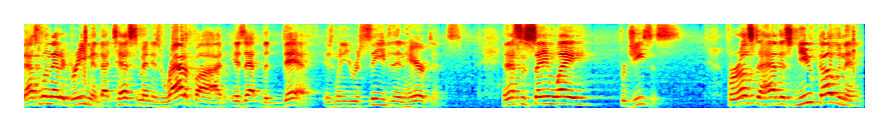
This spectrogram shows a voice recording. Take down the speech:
That's when that agreement, that testament is ratified, is at the death, is when you receive the inheritance. And that's the same way for Jesus. For us to have this new covenant,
